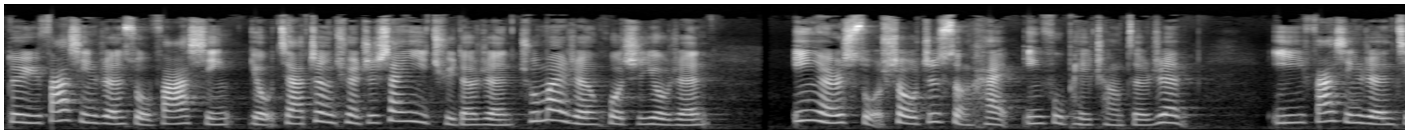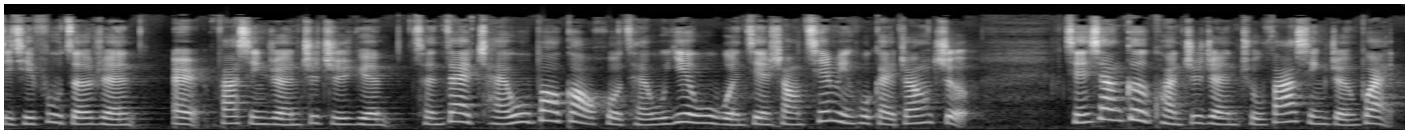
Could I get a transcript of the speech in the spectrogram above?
对于发行人所发行有价证券之善意取得人、出卖人或持有人，因而所受之损害，应负赔偿责任。一、发行人及其负责人；二、发行人之职员曾在财务报告或财务业务文件上签名或盖章者。前项各款之人，除发行人外，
